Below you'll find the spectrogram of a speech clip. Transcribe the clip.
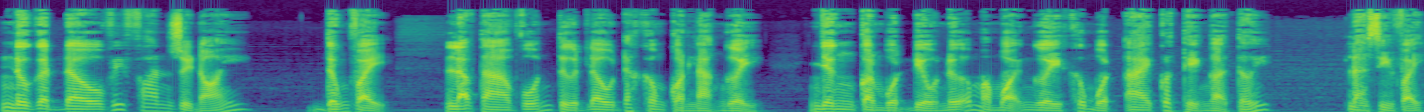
Nụ gật đầu với Phan rồi nói. Đúng vậy, Lão ta vốn từ lâu đã không còn là người, nhưng còn một điều nữa mà mọi người không một ai có thể ngờ tới. Là gì vậy?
